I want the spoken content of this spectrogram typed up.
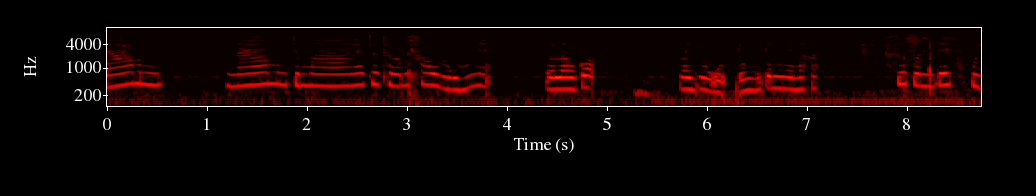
น้ำมัน น้ำมันจะมานะถ้าเธอไม่เข้าหลุมเนี่ย เดี๋ยวเราก็มาอยู่ตรงนี้กันเลยนะคะ เสื้อตัวนี้ได้ฟรี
